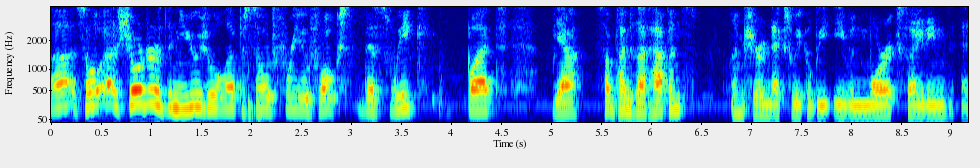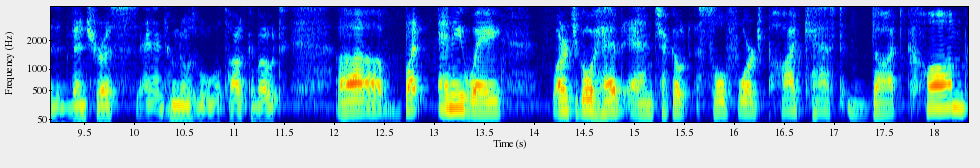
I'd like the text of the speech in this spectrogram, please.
Uh, so, a shorter than usual episode for you folks this week, but yeah, sometimes that happens. I'm sure next week will be even more exciting and adventurous, and who knows what we'll talk about. Uh, but anyway, why don't you go ahead and check out soulforgepodcast.com.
